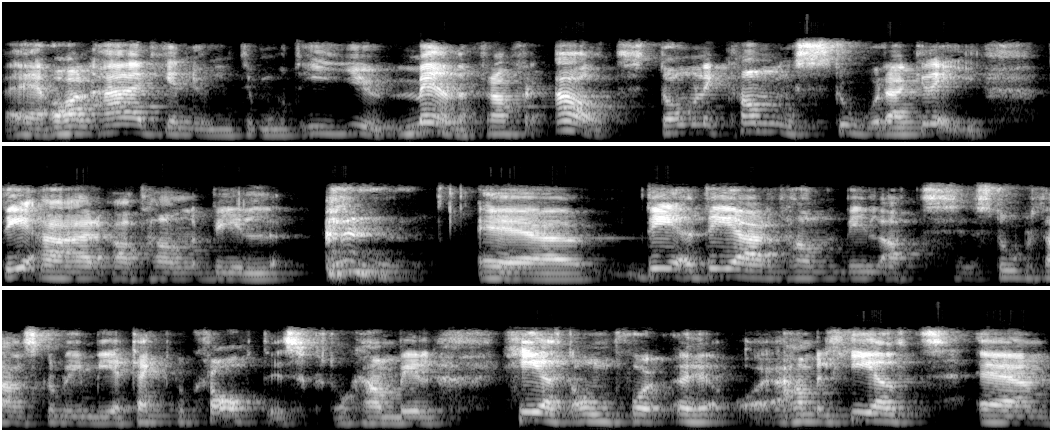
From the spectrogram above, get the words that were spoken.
eh, och han är genuint emot EU. Men framför allt, Dominic Cummings stora grej, det är att han vill Eh, det, det, är att han vill att Storbritannien ska bli mer teknokratiskt och han vill helt, omfor, eh, han vill helt eh,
